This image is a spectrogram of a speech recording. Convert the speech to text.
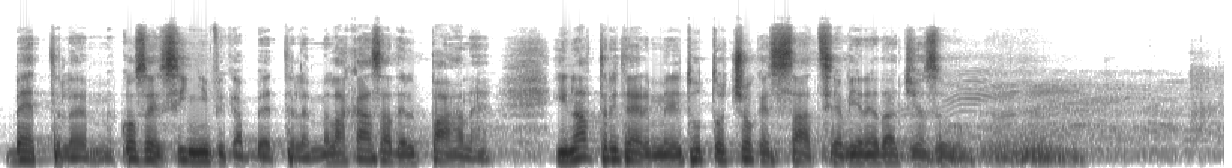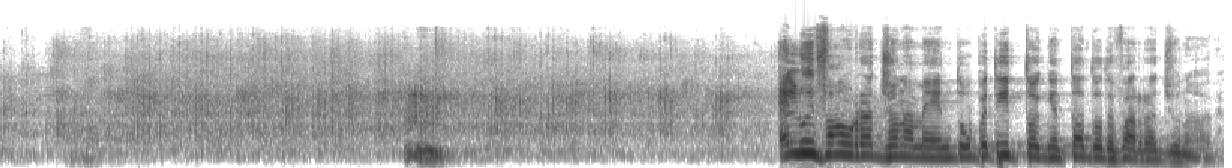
Betlem. Cos'è significa Betlem? La casa del pane. In altri termini, tutto ciò che sazia viene da Gesù. E lui fa un ragionamento, un petitto ogni tanto ti fa ragionare.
